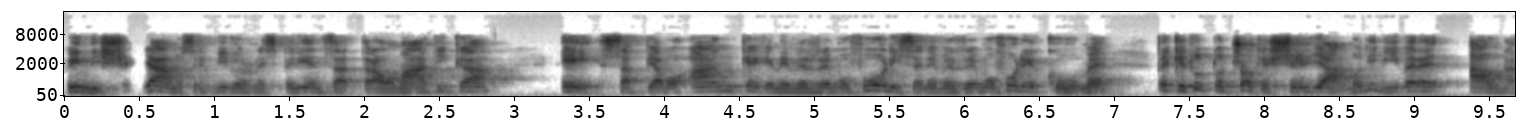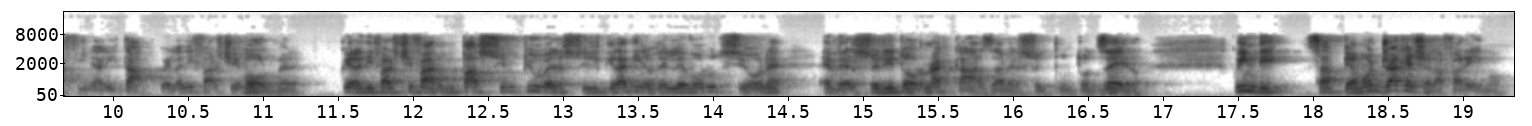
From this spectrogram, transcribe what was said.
Quindi scegliamo se vivere un'esperienza traumatica e sappiamo anche che ne verremo fuori, se ne verremo fuori e come, perché tutto ciò che scegliamo di vivere ha una finalità, quella di farci evolvere quella di farci fare un passo in più verso il gradino dell'evoluzione e verso il ritorno a casa, verso il punto zero. Quindi sappiamo già che ce la faremo.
